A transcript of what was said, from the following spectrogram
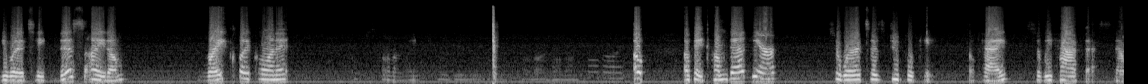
You want to take this item, right-click on it. Oops, hold on, hold on, hold on. Oh, okay, come down here to where it says duplicate, okay? So we have this. Now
